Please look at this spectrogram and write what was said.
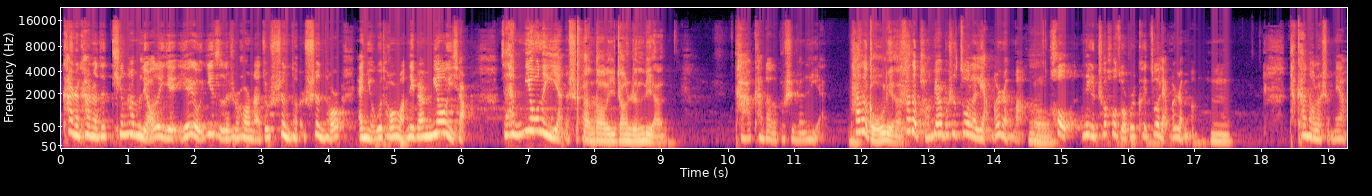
看着看着，他听他们聊的也也有意思的时候呢，就顺头顺头，哎，扭过头往那边瞄一下，在他瞄那一眼的时候，看到了一张人脸。他看到的不是人脸，他的狗脸。他的旁边不是坐了两个人吗？后那个车后座不是可以坐两个人吗？嗯，他看到了什么呀？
